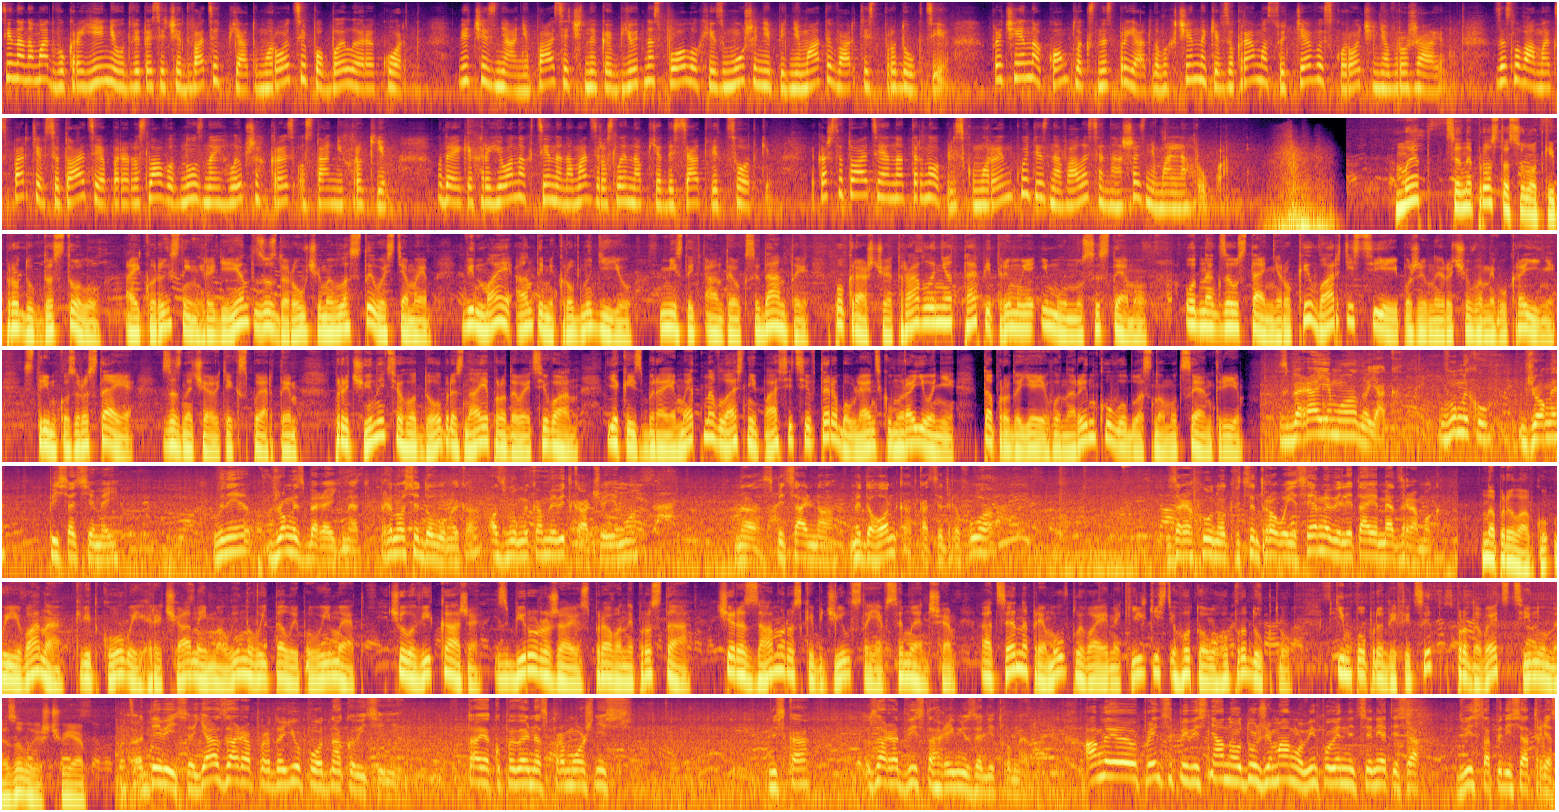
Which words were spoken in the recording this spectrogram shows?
Ціни на мед в Україні у 2025 році побили рекорд. Вітчизняні пасічники б'ють на сполох і змушені піднімати вартість продукції. Причина комплекс несприятливих чинників, зокрема суттєве скорочення врожаю. За словами експертів, ситуація переросла в одну з найглибших криз останніх років. У деяких регіонах ціни на мед зросли на 50%. Яка ж ситуація на тернопільському ринку? Дізнавалася наша знімальна група. Мед це не просто солодкий продукт до столу, а й корисний інгредієнт з оздоровчими властивостями. Він має антимікробну дію, містить антиоксиданти, покращує травлення та підтримує імунну систему. Однак за останні роки вартість цієї поживної речовини в Україні стрімко зростає, зазначають експерти. Причини цього добре знає продавець Іван, який збирає мед на власній пасіці в Теребовлянському районі та продає його на ринку в обласному центрі. Збираємо, ну як, вулику, бджоли, 50 сімей. Вони бджоли збирають мед, приносять до вулика, а з вулика ми відкачуємо на спеціальна медогонка, така центрифуга. За рахунок відцентрової сили вилітає мед з рамок. На прилавку у Івана квітковий, гречаний, малиновий та липовий мед. Чоловік каже, збір урожаю справа непроста. Через заморозки бджіл стає все менше, а це напряму впливає на кількість готового продукту. Втім, попри дефіцит, продавець ціну не завищує. Дивіться, я зараз продаю по однаковій ціні. Та як купівельна спроможність низька, зараз 200 гривень за літр меду. Але, в принципі, весняного дуже мало, він повинен цінитися 250-300.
